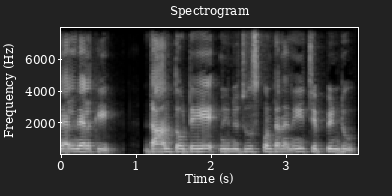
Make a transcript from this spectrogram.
నెల నెలకి. దాంతోటే నిన్ను చూసుకుంటానని చెప్పిండు.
